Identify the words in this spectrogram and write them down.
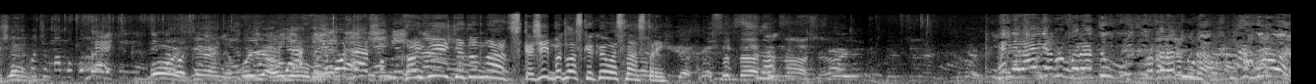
Женя! Хочу маму поздравити. Ой, Женя, моя голова. Не можна шуміти. Хай вийде до нас! Скажіть, будь ласка, який у вас настрій? Красота ти наша. Ой. Генеральна прокуратура. Прокуратура. Прокурор.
